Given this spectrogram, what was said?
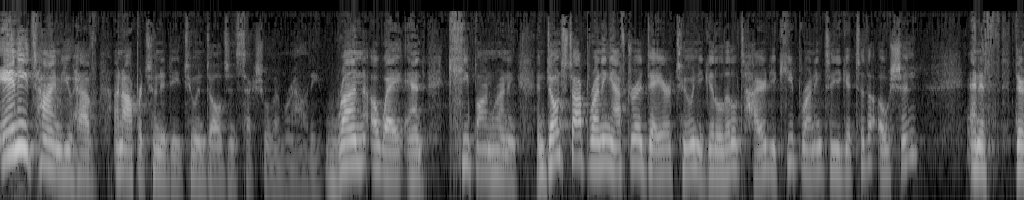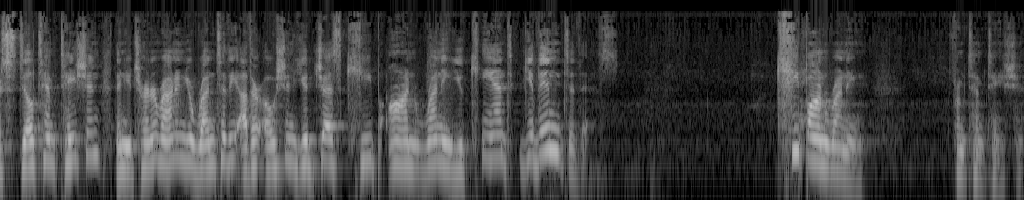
Anytime you have an opportunity to indulge in sexual immorality, run away and keep on running. And don't stop running after a day or two and you get a little tired. You keep running till you get to the ocean and if there's still temptation, then you turn around and you run to the other ocean. You just keep on running. You can't give in to this. keep on running from temptation.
